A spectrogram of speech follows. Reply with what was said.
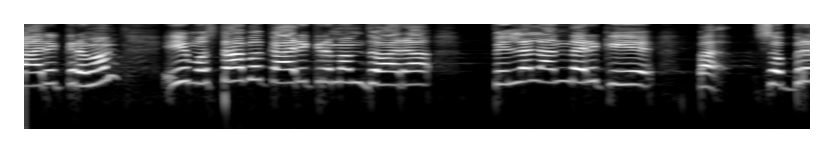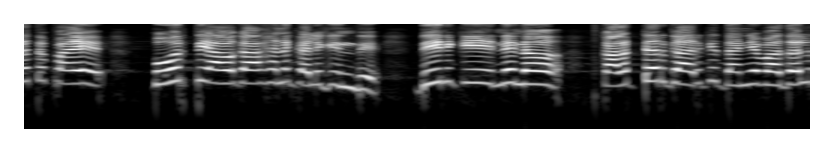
కార్యక్రమం. ఈ ముస్తాబా కార్యక్రమం ద్వారా పిల్లలందరికీ ప శుభ్రతపై పూర్తి అవగాహన కలిగింది. దీనికి నేను కలెక్టర్ గారికి ధన్యవాదాలు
